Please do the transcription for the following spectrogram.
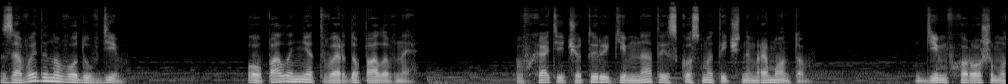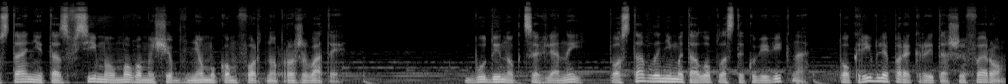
заведено воду в дім. Опалення твердопаливне. В хаті 4 кімнати з косметичним ремонтом. Дім в хорошому стані та з всіма умовами, щоб в ньому комфортно проживати. Будинок цегляний, поставлені металопластикові вікна, покрівля перекрита шифером.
